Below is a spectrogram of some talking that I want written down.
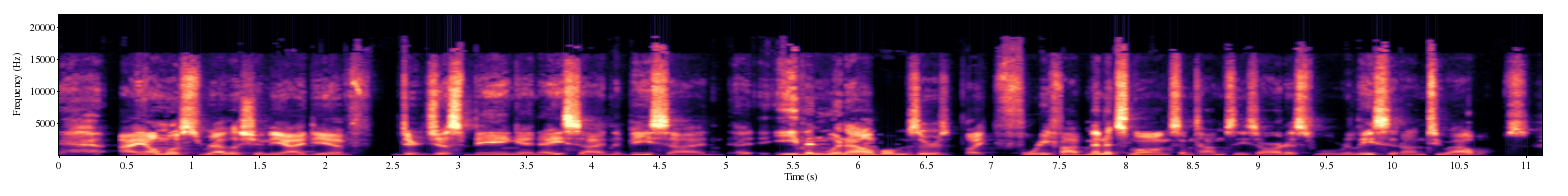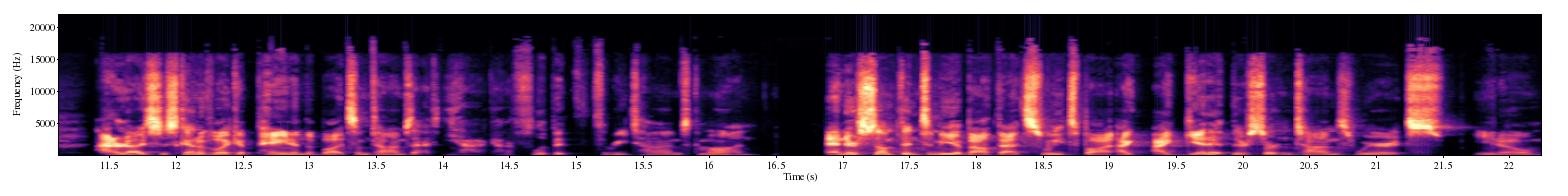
I almost relish in the idea of there just being an A side and a B side. Uh, even when mm-hmm. albums are like 45 minutes long, sometimes these artists will release it on two albums. I don't know. It's just kind of like a pain in the butt sometimes. I, yeah, I got to flip it three times. Come on. And there's something to me about that sweet spot. I, I get it. There's certain times where it's, you know,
